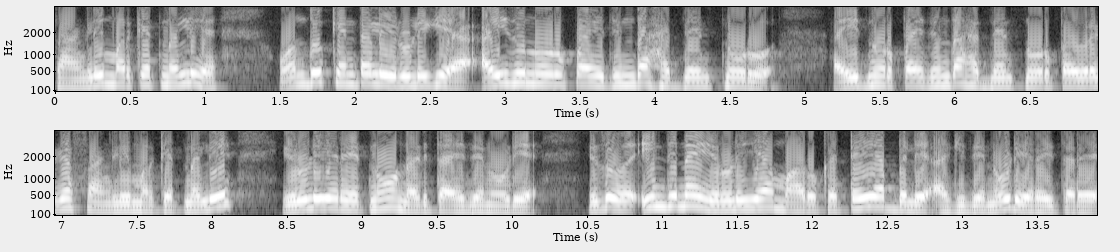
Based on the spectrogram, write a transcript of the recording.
ಸಾಂಗ್ಲಿ ಮಾರ್ಕೆಟ್ನಲ್ಲಿ ಒಂದು ಕ್ವಿಂಟಲ್ ಈರುಳ್ಳಿಗೆ ಐದು ನೂರು ರೂಪಾಯಿದಿಂದ ಹದಿನೆಂಟು ನೂರು ಐದುನೂರು ರೂಪಾಯಿದಿಂದ ಹದಿನೆಂಟು ನೂರು ರೂಪಾಯಿವರೆಗೆ ಸಾಂಗ್ಲಿ ಮಾರ್ಕೆಟ್ನಲ್ಲಿ ಈರುಳ್ಳಿಯ ರೇಟ್ನು ನಡೀತಾ ಇದೆ ನೋಡಿ. ಇದು ಇಂದಿನ ಈರುಳ್ಳಿಯ ಮಾರುಕಟ್ಟೆಯ ಬೆಲೆ ಆಗಿದೆ ನೋಡಿ ರೈತರೇ.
